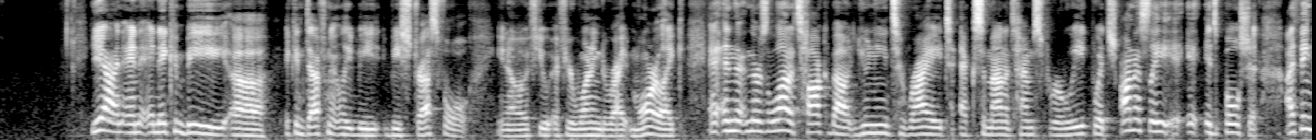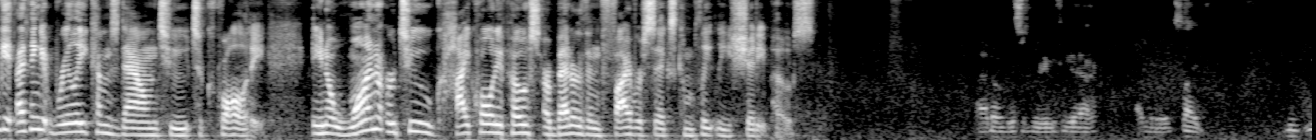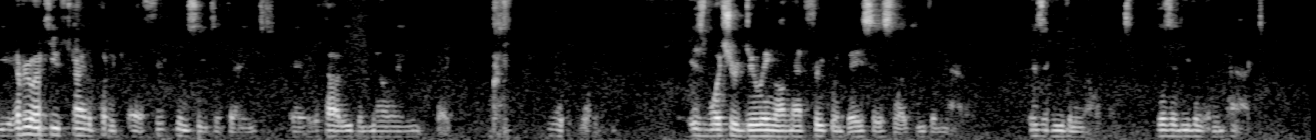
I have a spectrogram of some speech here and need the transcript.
Yeah, and, and, and it can be uh, it can definitely be, be stressful, you know, if you if you're wanting to write more. Like, and, and there's a lot of talk about you need to write X amount of times per week, which honestly, it, it's bullshit. I think it, I think it really comes down to to quality. You know, one or two high quality posts are better than five or six completely shitty posts. I don't disagree with you there. I mean, it's like everyone keeps trying to put a, a frequency to things and without even knowing like what, what, is what you're doing on that frequent basis like even matter? Is it even relevant? Does it even impact?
